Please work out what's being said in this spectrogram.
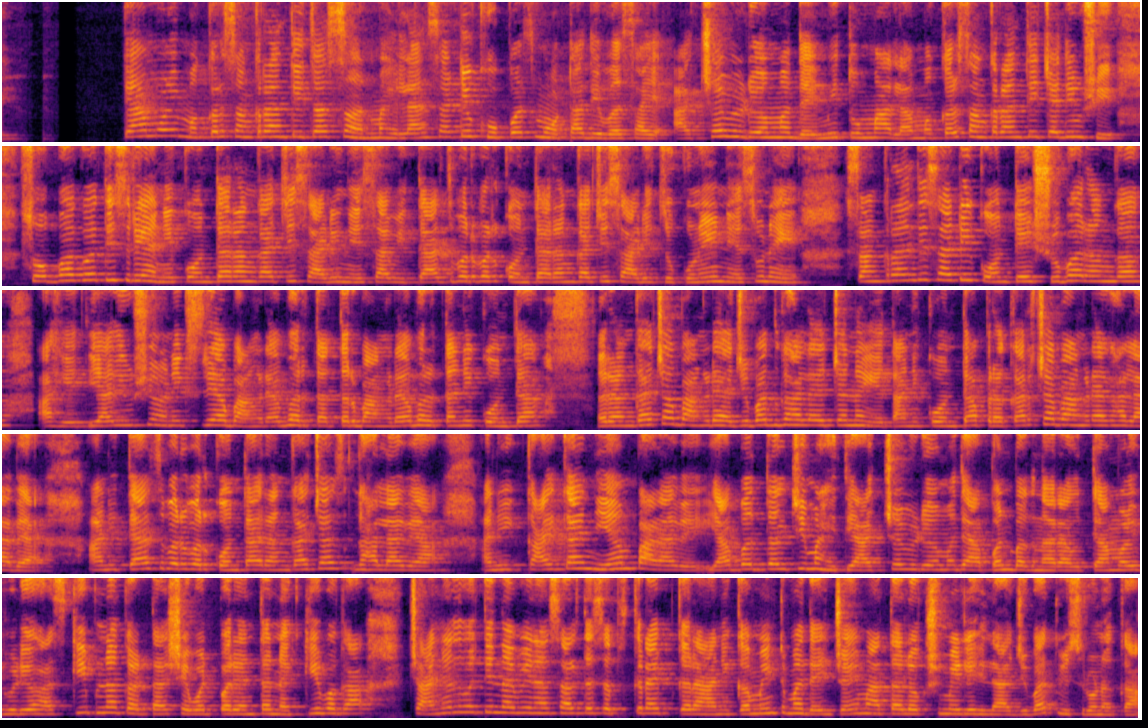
त्यामुळे मकर संक्रांतीचा सण महिलांसाठी खूपच मोठा दिवस आहे. आजच्या व्हिडिओमध्ये मी तुम्हाला मकर संक्रांतीच्या दिवशी सौभाग्यवती स्त्रियांनी कोणत्या रंगाची साडी नेसावी त्याचबरोबर कोणत्या रंगाची साडी चुकूनही नेसू नये संक्रांतीसाठी कोणते शुभ रंग आहेत? या दिवशी अनेक स्त्रिया बांगड्या भरतात. तर बांगड्या भरताना कोणत्या रंगाच्या बांगड्या अजिबात घालायच्या नाहीत आणि कोणत्या प्रकारच्या बांगड्या घालाव्या? आणि त्याचबरोबर कोणत्या रंगाच्या घालाव्या? आणि काय काय नियम पाळावे? याबद्दलची माहिती आजच्या व्हिडिओमध्ये आपण बघणार आहोत. त्यामुळे व्हिडिओ हा स्किप न करता शेवटपर्यंत नक्की बघा. चॅनलवरती नवीन असाल तर सबस्क्राईब करा आणि कमेंटमध्ये जय माता लक्ष्मी लिहिला अजिबात विसरू नका.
